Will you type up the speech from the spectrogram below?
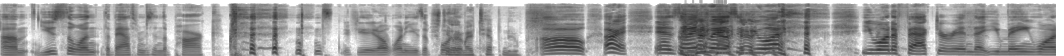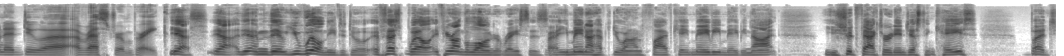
um, use the one the bathrooms in the park if you don't want to use a porta stealing my tip now Oh, all right. And so, anyways, if you want, you want to factor in that you may want to do a, a restroom break. Yes, yeah, I mean, they- you will need to do it. If that's, well, if you're on the longer races, uh, you may not have to do it on a 5K, maybe, maybe not. You should factor it in just in case, but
